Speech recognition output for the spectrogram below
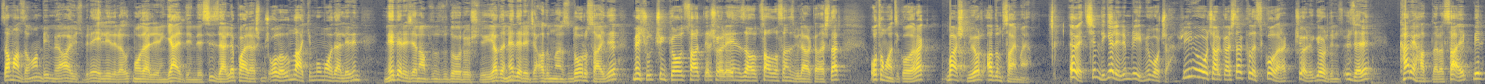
zaman zaman 1000 ve A101'e 50 liralık modellerin geldiğinde sizlerle paylaşmış olalım. Lakin bu modellerin ne derece nabzınızı doğru ölçtüğü ya da ne derece adımlarınızı doğru saydığı meçhul. Çünkü o saatleri şöyle elinize alıp sallasanız bile arkadaşlar otomatik olarak başlıyor adım saymaya. Evet şimdi gelelim Realme Watch'a. Realme Watch arkadaşlar klasik olarak şöyle gördüğünüz üzere kare hatlara sahip bir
